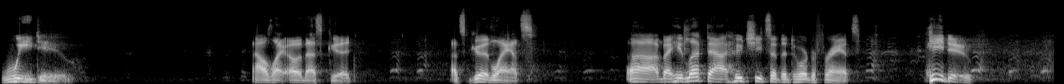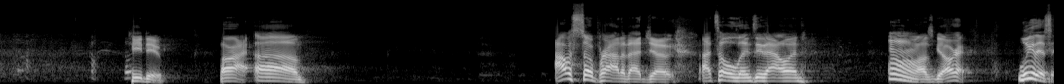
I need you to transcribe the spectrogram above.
We do. I was like, oh, that's good. That's good, Lance. Uh, but he left out who cheats at the Tour de France. He do. He do. All right. Um, I was so proud of that joke. I told Lindsay that one. Mm, I was good. All right. Look at this.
